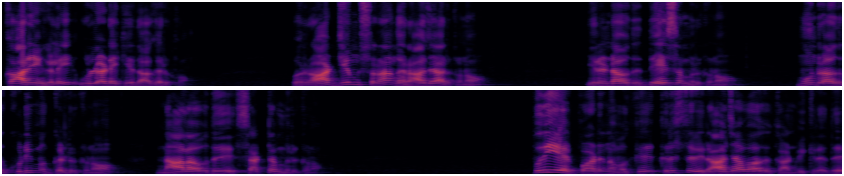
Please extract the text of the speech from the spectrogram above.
காரியங்களை உள்ளடக்கியதாக இருக்கும். ஒரு ராஜ்யம் சொன்னால் அங்கே ராஜா இருக்கணும். இரண்டாவது தேசம் இருக்கணும். மூன்றாவது குடிமக்கள் இருக்கணும். நாலாவது சட்டம் இருக்கணும். புதிய ஏற்பாடு நமக்கு கிறிஸ்துவை ராஜாவாக காண்பிக்கிறது.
